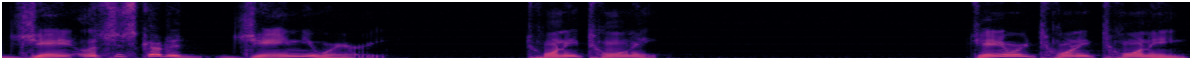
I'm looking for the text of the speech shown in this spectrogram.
Jan. Let's just go to January, 2020. January 2020,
